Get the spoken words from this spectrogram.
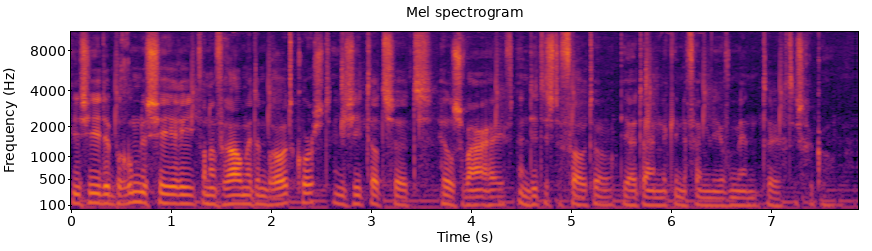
Je ziet de beroemde serie van een vrouw met een broodkorst. En je ziet dat ze het heel zwaar heeft. En dit is de foto die uiteindelijk in de Family of Men terecht is gekomen.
